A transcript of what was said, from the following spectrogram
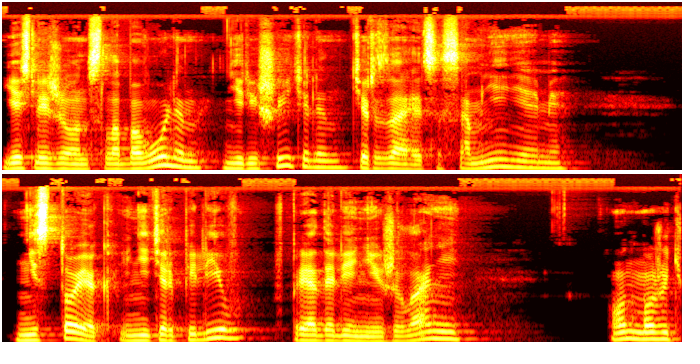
Если же он слабоволен, нерешителен, терзается сомнениями, нестоек и нетерпелив преодолении желаний, он может,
